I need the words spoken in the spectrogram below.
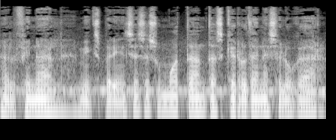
Al final, mi experiencia se sumó a tantas que rodean ese lugar.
